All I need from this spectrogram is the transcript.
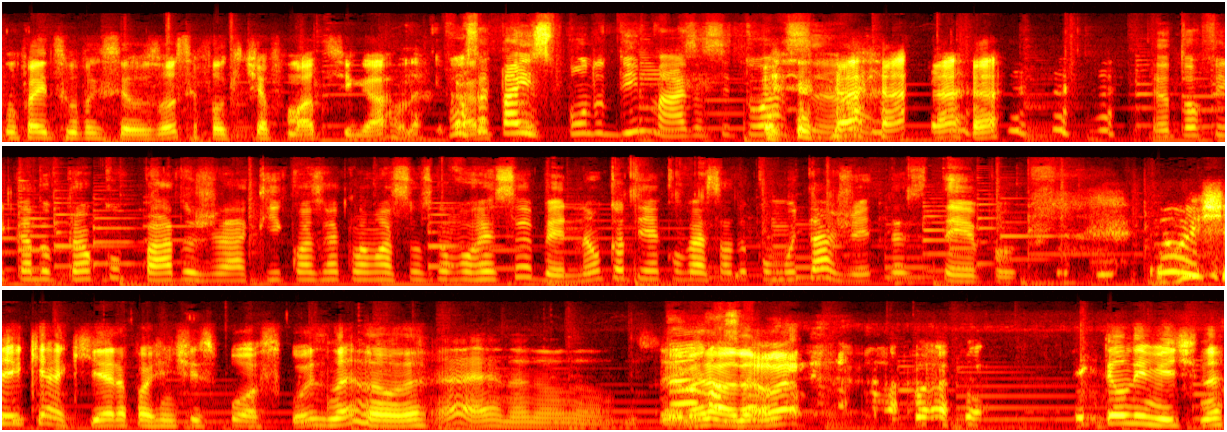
Não foi a desculpa que você usou? Você falou que tinha fumado cigarro, né? Você tá expondo demais a situação. eu tô ficando preocupado já aqui com as reclamações que eu vou receber. Não que eu tenha conversado com muita gente nesse tempo. Eu achei que aqui era pra gente expor as coisas, né? Não, né? É, não, não, não. Não sei. Não, É melhor eu- não. Tem que ter um limite, né?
